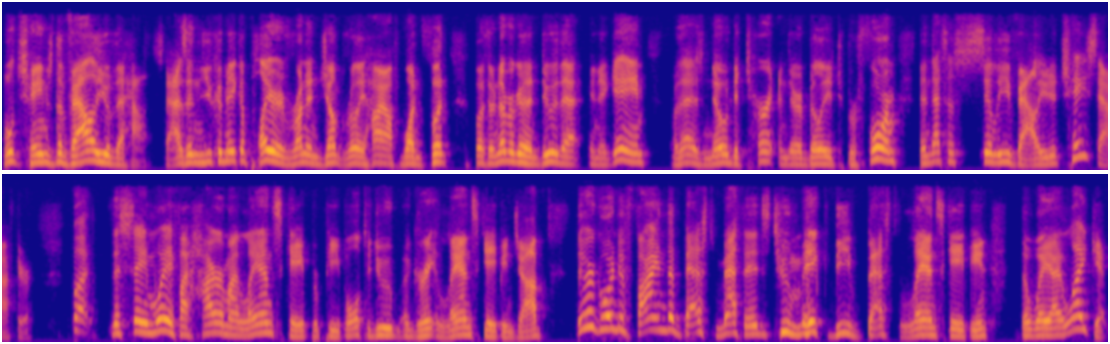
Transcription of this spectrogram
will change the value of the house. As in, you can make a player run and jump really high off one foot, but if they're never going to do that in a game, or that is no deterrent in their ability to perform, then that's a silly value to chase after. But the same way, if I hire my landscaper people to do a great landscaping job, they're going to find the best methods to make the best landscaping the way I like it.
